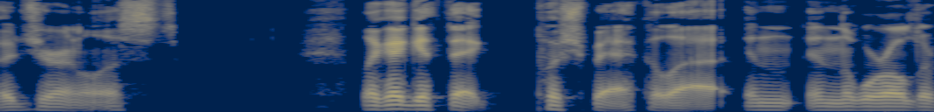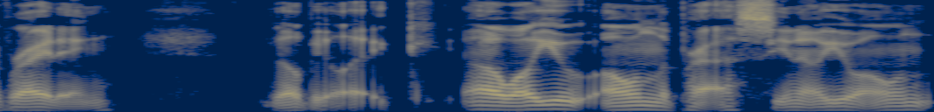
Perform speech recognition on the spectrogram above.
a journalist. Like i get that pushback a lot in in the world of writing. They'll be like oh well you own the press you know you own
